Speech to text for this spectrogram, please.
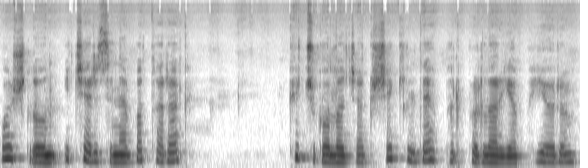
Boşluğun içerisine batarak küçük olacak şekilde pırpırlar yapıyorum.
